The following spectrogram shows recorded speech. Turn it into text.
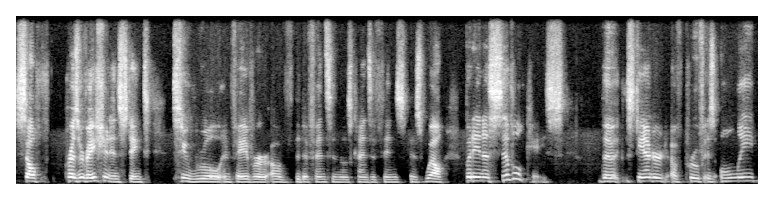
self preservation instinct to rule in favor of the defense and those kinds of things as well. But in a civil case, the standard of proof is only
